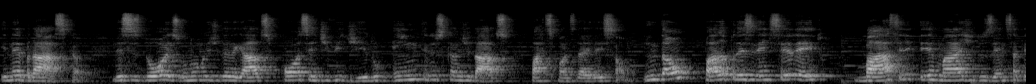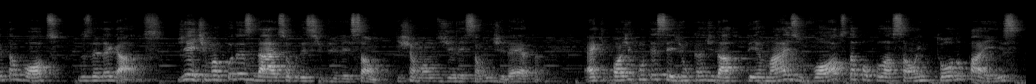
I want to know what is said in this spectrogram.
e Nebraska. Desses dois, o número de delegados pode ser dividido entre os candidatos participantes da eleição. Então, para o presidente ser eleito, basta ele ter mais de 270 votos dos delegados. Gente, uma curiosidade sobre esse tipo de eleição, que chamamos de eleição indireta, é que pode acontecer de um candidato ter mais votos da população em todo o país,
